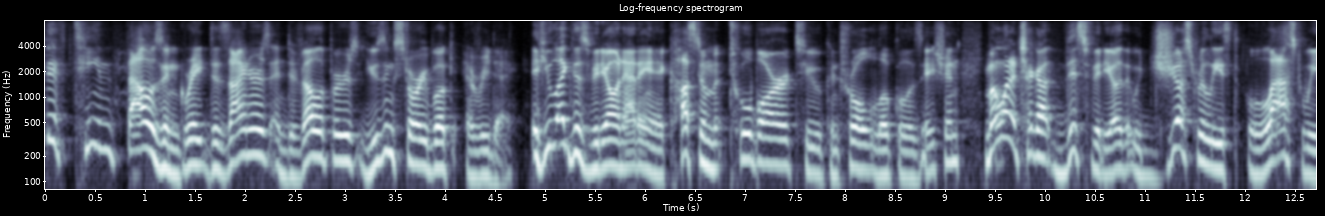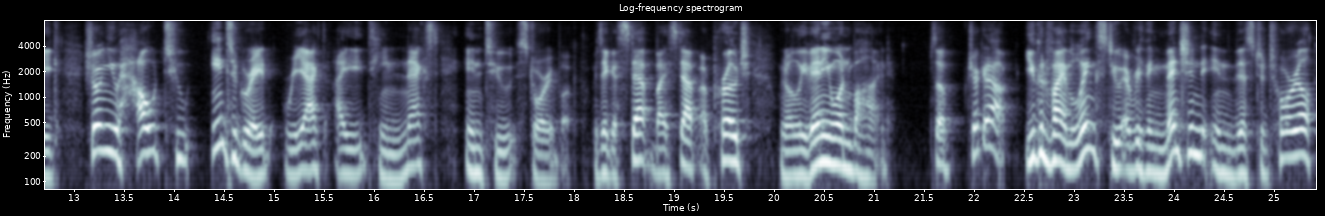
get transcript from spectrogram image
15,000 great designers and developers using Storybook every day. If you like this video on adding a custom toolbar to control localization, you might want to check out this video that we just released last week showing you how to integrate React i18next into Storybook. We take a step-by-step -step approach, we don't leave anyone behind. So check it out. You can find links to everything mentioned in this tutorial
